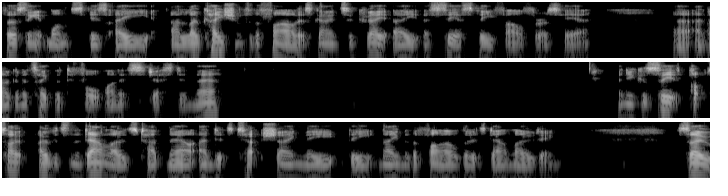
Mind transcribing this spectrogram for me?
First thing it wants is a, a location for the file. It's going to create a, a CSV file for us here. Uh, and I'm going to take the default one it's suggesting there. And you can see it's popped over to the Downloads tab now and it's showing me the name of the file that it's downloading. So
